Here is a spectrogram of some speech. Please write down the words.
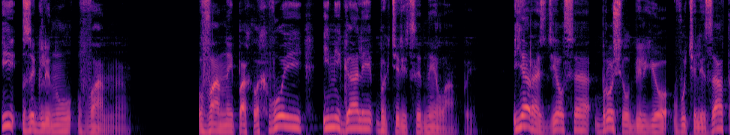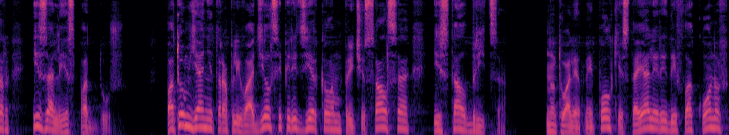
и заглянул в ванную. В ванной пахло хвоей и мигали бактерицидные лампы. Я разделся, бросил белье в утилизатор и залез под душ. Потом я неторопливо оделся перед зеркалом, причесался и стал бриться. На туалетной полке стояли ряды флаконов,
